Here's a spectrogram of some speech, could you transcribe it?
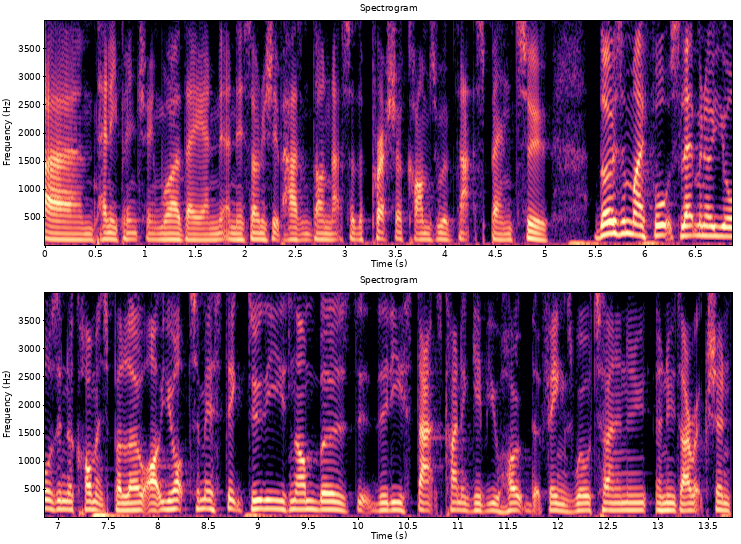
um, penny pinching, were they? And, and this ownership hasn't done that, so the pressure comes with that spend too. Those are my thoughts. Let me know yours in the comments below. Are you optimistic? Do these numbers, do, do these stats kind of give you hope that things will turn in a new, a new direction?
